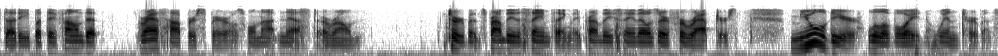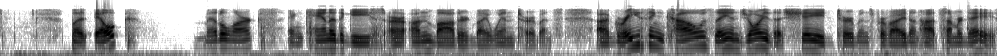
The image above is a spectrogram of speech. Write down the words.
study, but they found that grasshopper sparrows will not nest around turbines. Probably the same thing. They probably say those are for raptors. Mule deer will avoid wind turbines. But elk, meadowlarks, and Canada geese are unbothered by wind turbines. Uh, grazing cows, they enjoy the shade turbines provide on hot summer days.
